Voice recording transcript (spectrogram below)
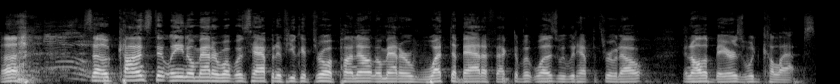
Uh, so constantly, no matter what was happening, if you could throw a pun out, no matter what the bad effect of it was, we would have to throw it out, and all the bears would collapse,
